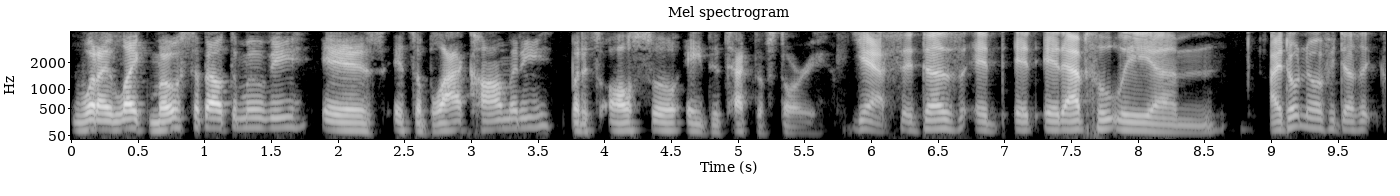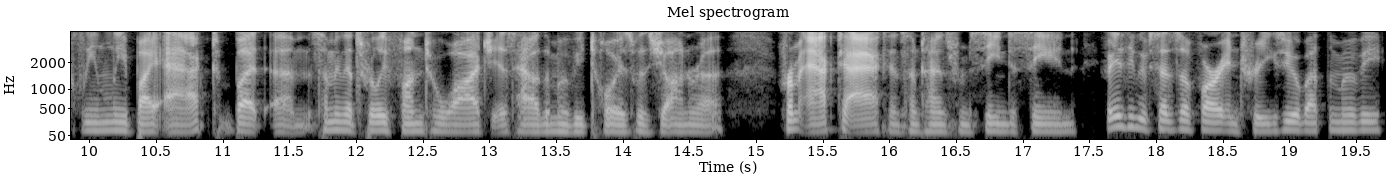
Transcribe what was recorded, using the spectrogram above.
what I like most about the movie is it's a black comedy, but it's also a detective story. Yes, it does. It it it absolutely. Um, I don't know if it does it cleanly by act, but um, something that's really fun to watch is how the movie toys with genre from act to act and sometimes from scene to scene. If anything we've said so far intrigues you about the movie,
